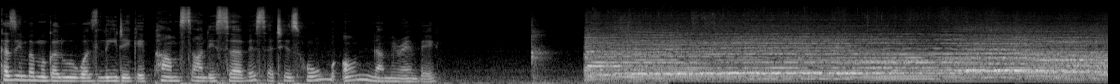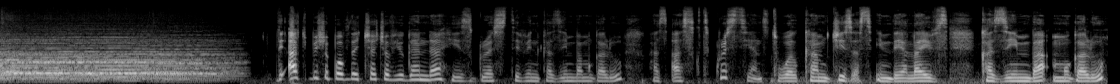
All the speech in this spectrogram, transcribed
Kazimba Mugalu was leading a Palm Sunday service at his home on Namirembe. Archbishop of the Church of Uganda, His Grace Stephen Kazimba Mugalu, has asked Christians to welcome Jesus in their lives. Kazimba Mugalu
